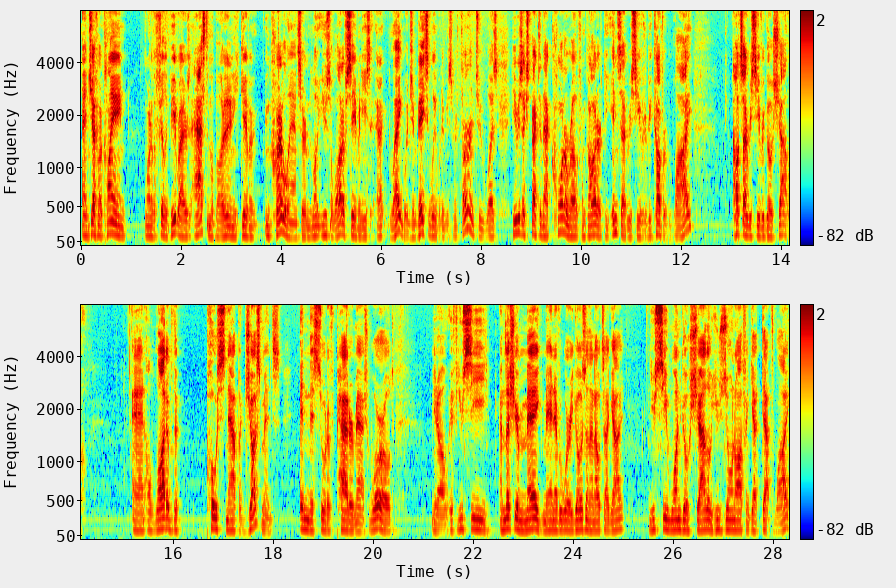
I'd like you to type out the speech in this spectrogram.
And Jeff McLane, one of the Philly beat writers, asked him about it, and he gave an incredible answer and used a lot of Sabanese uh, language. And basically, what he was referring to was he was expecting that corner route from Goedert, the inside receiver, to be covered. Why? Outside receiver goes shallow, and a lot of the post snap adjustments in this sort of pattern match world. You know, if you see, unless you're Meg, man, everywhere he goes on that outside guy, you see one go shallow, you zone off and get depth. Why?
